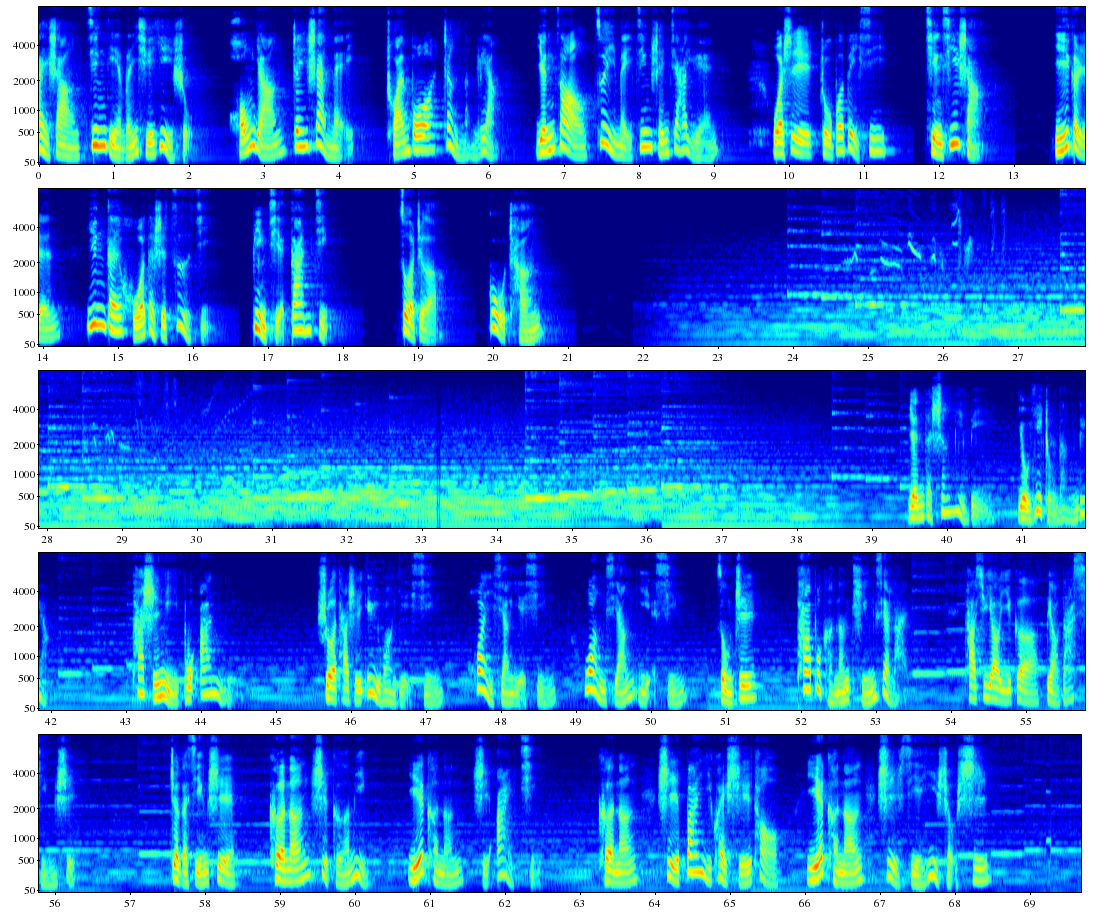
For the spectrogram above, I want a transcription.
爱上经典文学艺术，弘扬真善美，传播正能量，营造最美精神家园。我是主播贝西，请欣赏：一个人应该活的是自己，并且干净。作者：顾城。人的生命里有一种能量，它使你不安宁。说它是欲望也行，幻想也行，妄想也行。总之，它不可能停下来。它需要一个表达形式。这个形式可能是革命，也可能是爱情，可能是搬一块石头，也可能是写一首诗。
